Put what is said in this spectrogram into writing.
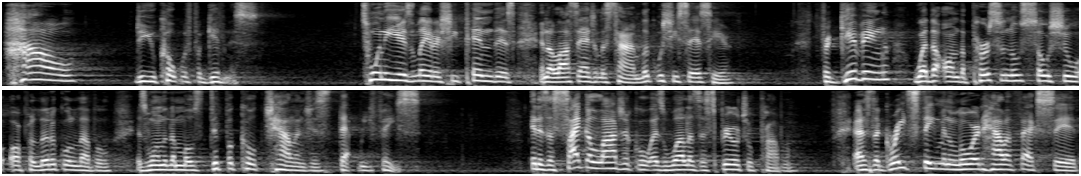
How do you cope with forgiveness? 20 years later, she penned this in the Los Angeles Times. Look what she says here. Forgiving, whether on the personal, social, or political level, is one of the most difficult challenges that we face. It is a psychological as well as a spiritual problem. As the great statement Lord Halifax said,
